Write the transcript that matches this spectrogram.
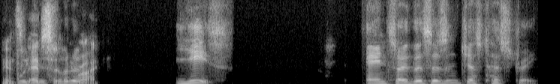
That's absolutely sort of, right. Yes. And so this isn't just history.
